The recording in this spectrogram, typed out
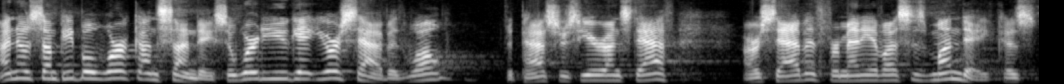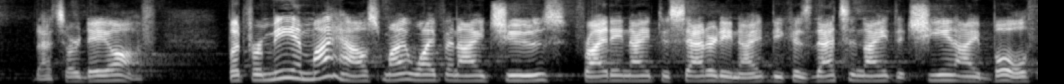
I know some people work on Sunday. So where do you get your Sabbath? Well, the pastors here on staff, our Sabbath for many of us is Monday because that's our day off. But for me and my house, my wife and I choose Friday night to Saturday night because that's a night that she and I both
